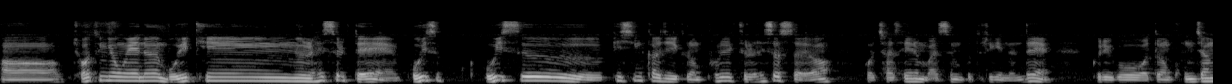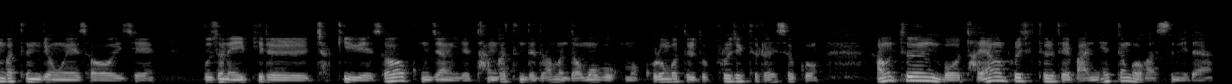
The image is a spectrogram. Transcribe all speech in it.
어, 저 같은 경우에는 모의해킹을 했을 때 보이스 보이스 피싱까지 그런 프로젝트를 했었어요. 뭐 자세히는 말씀 못 드리겠는데 그리고 어떤 공장 같은 경우에서 이제 무선 AP를 찾기 위해서 공장 이제 담 같은 데도 한번 넘어보고 뭐 그런 것들도 프로젝트를 했었고 아무튼 뭐 다양한 프로젝트를 되게 많이 했던 것 같습니다.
